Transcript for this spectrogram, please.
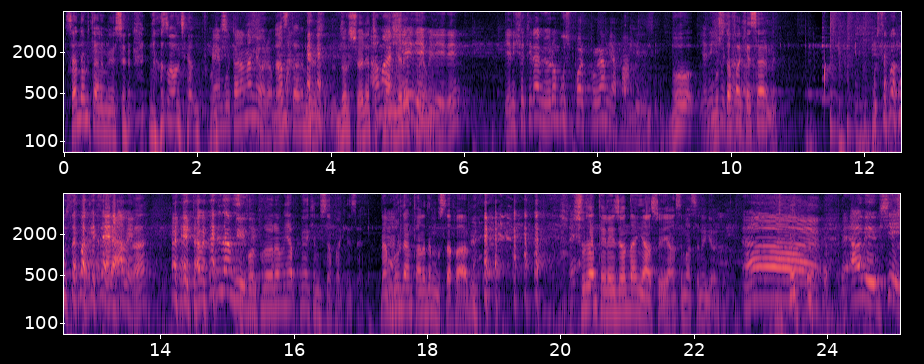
Sen de mi tanımıyorsun? Nasıl olacak bu Ben iş? bu tanınamıyorum Nasıl ama tanımıyorsun? Dur şöyle tutmam ama şey gerekmiyor mu? diyebilirim. Yanlış hatırlamıyorum bu spor program yapan birisi. Bu Yanlış mı Mustafa söylüyorum? Keser mi? Mustafa Mustafa Keser abi. Ha? evet tabii nereden Spor bildin? programı yapmıyor ki Mustafa Keser. Ben buradan tanıdım Mustafa abi. Şuradan televizyondan yansıyor. Yansımasını gördüm. Aa, e, abi şey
